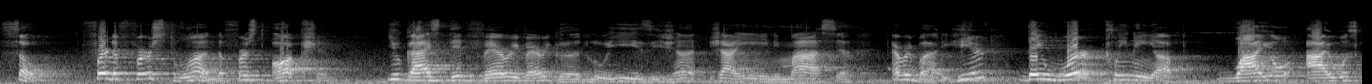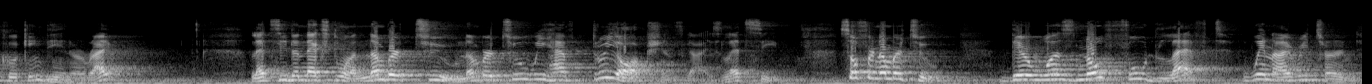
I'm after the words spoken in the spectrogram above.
So, for the first one, the first option, you guys did very, very good. Louise, Jaine, Márcia, everybody. Here, they were cleaning up while I was cooking dinner, right? Let's see the next one. Number two. Number two, we have three options, guys. Let's see. So for number two, there was no food left when I returned.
